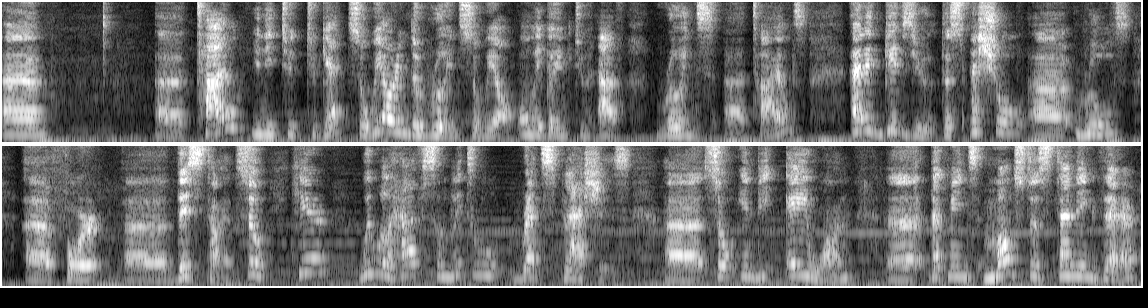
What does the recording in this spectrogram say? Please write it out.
um, uh, tile you need to, to get. So we are in the ruins, so we are only going to have ruins uh, tiles. And it gives you the special uh, rules uh, for uh, this tile. So here we will have some little red splashes. Uh, so in the A1, uh, that means monsters standing there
